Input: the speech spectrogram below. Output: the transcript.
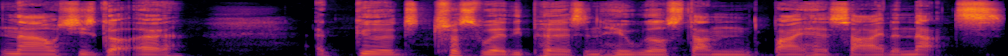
now she's got a a good, trustworthy person who will stand by her side, and that's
